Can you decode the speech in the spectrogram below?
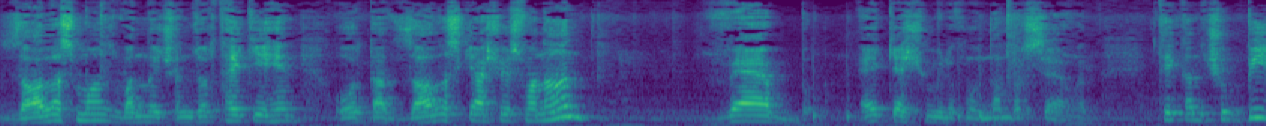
R R O W burrow बिल कशर पे वनो होद स्पाइडर मकड़ी यथ जरुल वनान सह रोजान जालस मज वन ज़रूरत कहें और तथ जालस क्या वनान वेब ए क्या लिखुत नंबर सेवन इथे कन बी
